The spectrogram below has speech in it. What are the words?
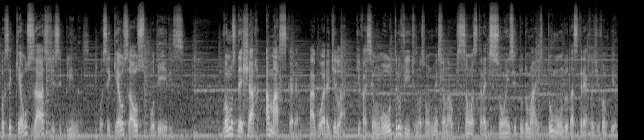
você quer usar as disciplinas, você quer usar os poderes. Vamos deixar a máscara agora de lá, que vai ser um outro vídeo. Nós vamos mencionar o que são as tradições e tudo mais do mundo das trevas de vampiro.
